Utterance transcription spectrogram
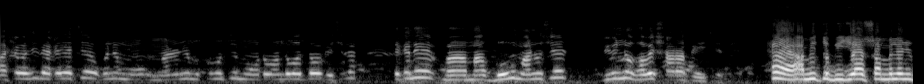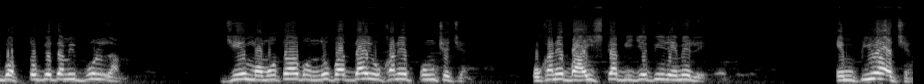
পাশাপাশি দেখা যাচ্ছে ওখানে মাননীয় মুখ্যমন্ত্রী মমতা বন্দ্যোপাধ্যায় গেছিলেন। সেখানে বহু মানুষের বিভিন্নভাবে সাড়া পেয়েছে। হ্যাঁ আমি তো বিজয়া সম্মেলনের বক্তব্যতে আমি বললাম যে মমতা বন্দ্যোপাধ্যায় ওখানে পৌঁছেছেন। ওখানে বাইশটা বিজেপির এমএলএ, এমপিও আছেন।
